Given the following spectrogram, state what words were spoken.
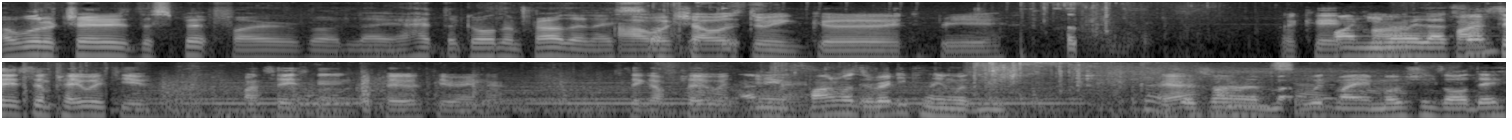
I would have traded the Spitfire, but like I had the Golden Prowler and I. I wish I was it. doing good, Bree. Okay, Juan, you know where that's Juan from? says gonna play with you. Juan says he's gonna go play with you right now. I think I'll play with I you. mean, man. Fawn was already playing with me. Good. Yeah? That's one with my, with my emotions all day.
